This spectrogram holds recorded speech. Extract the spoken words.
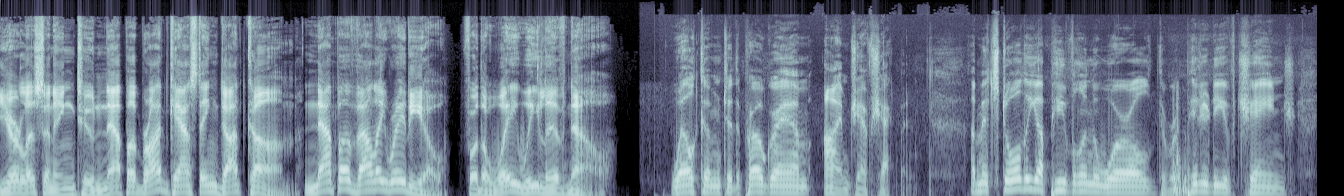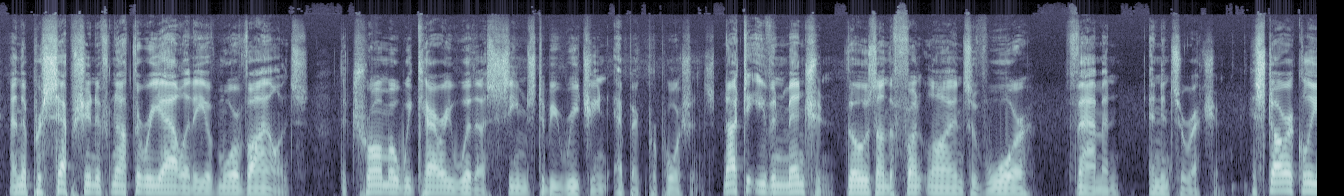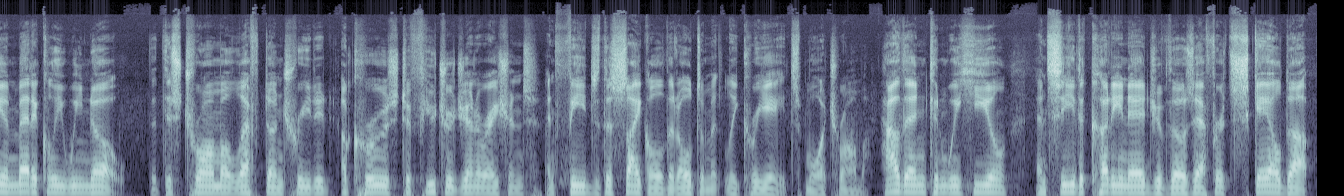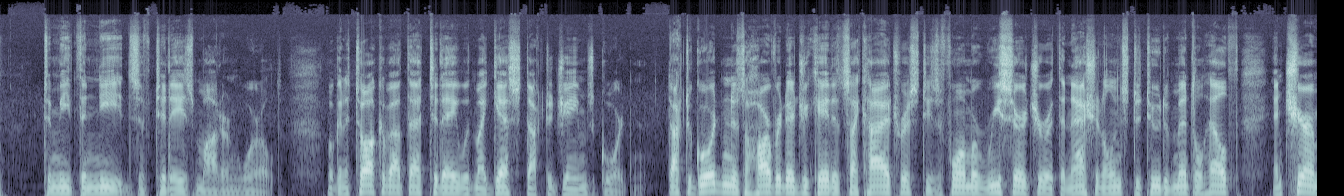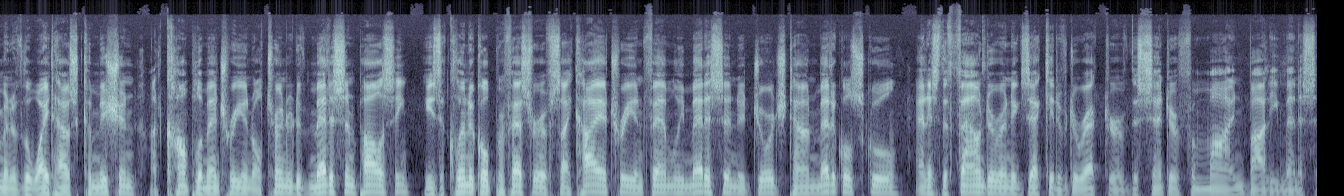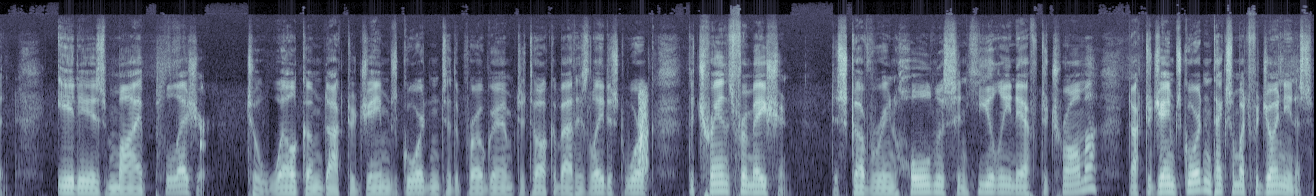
You're listening to NapaBroadcasting.com, Napa Valley Radio, for the way we live now. Welcome to the program. I'm Jeff Schechtman. Amidst all the upheaval in the world, the rapidity of change, and the perception, if not the reality, of more violence, the trauma we carry with us seems to be reaching epic proportions. Not to even mention those on the front lines of war, famine, and insurrection. Historically and medically, we know that this trauma left untreated accrues to future generations and feeds the cycle that ultimately creates more trauma. How then can we heal and see the cutting edge of those efforts scaled up to meet the needs of today's modern world? We're going to talk about that today with my guest, Dr. James Gordon. Dr. Gordon is a Harvard educated psychiatrist. He's a former researcher at the National Institute of Mental Health and chairman of the White House Commission on Complementary and Alternative Medicine Policy. He's a clinical professor of psychiatry and family medicine at Georgetown Medical School and is the founder and executive director of the Center for Mind Body Medicine. It is my pleasure to welcome Dr. James Gordon to the program to talk about his latest work, The Transformation Discovering Wholeness and Healing After Trauma. Dr. James Gordon, thanks so much for joining us.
